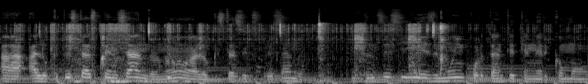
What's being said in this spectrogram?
a, lo que tú estás pensando, ¿no? A lo que estás expresando. Entonces sí es muy importante tener como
